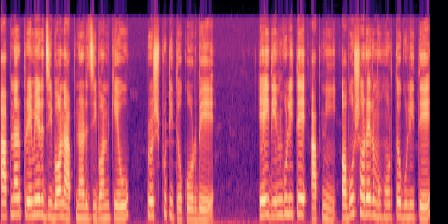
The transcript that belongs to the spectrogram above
আপনার প্রেমের জীবন আপনার জীবনকেও প্রস্ফুটিত করবে। এই দিনগুলিতে আপনি অবসরের মুহূর্তগুলিতে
